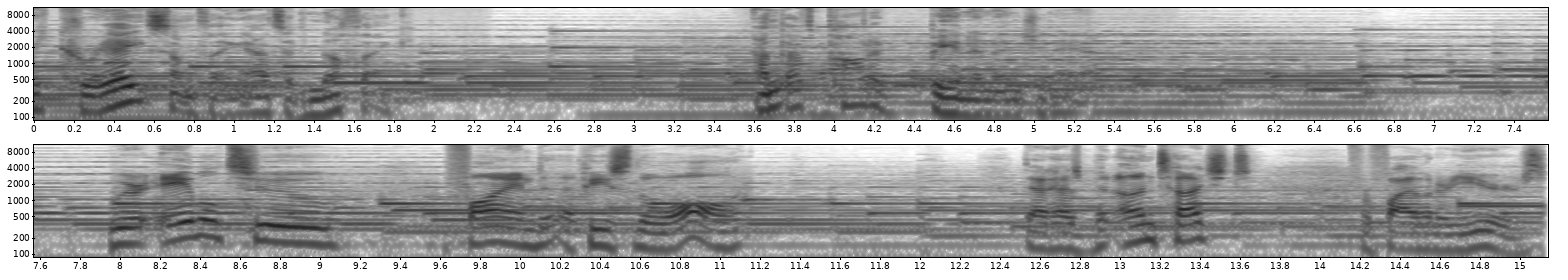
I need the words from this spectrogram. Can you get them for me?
We create something out of nothing. And that's part of being an engineer. We were able to find a piece of the wall that has been untouched for 500 years.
